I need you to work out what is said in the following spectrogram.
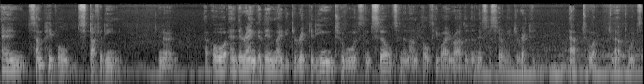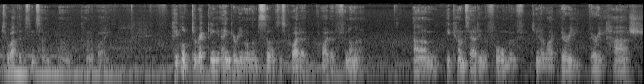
And some people stuff it in, you know, or and their anger then may be directed in towards themselves in an unhealthy way rather than necessarily directed out to outwards to others in some um, kind of way. People directing anger in on themselves is quite a quite a phenomenon. Um, it comes out in the form of you know like very very harsh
